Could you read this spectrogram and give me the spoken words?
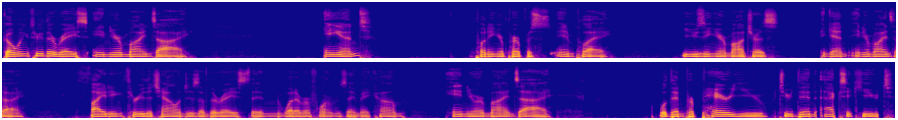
going through the race in your mind's eye and putting your purpose in play, using your mantras, again, in your mind's eye, fighting through the challenges of the race in whatever forms they may come in your mind's eye will then prepare you to then execute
